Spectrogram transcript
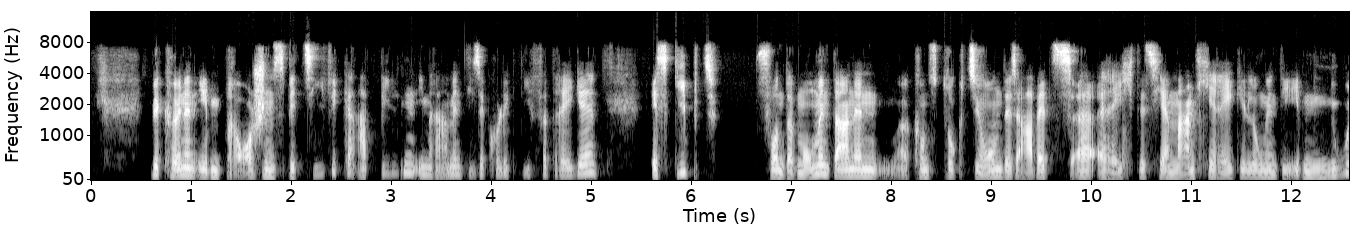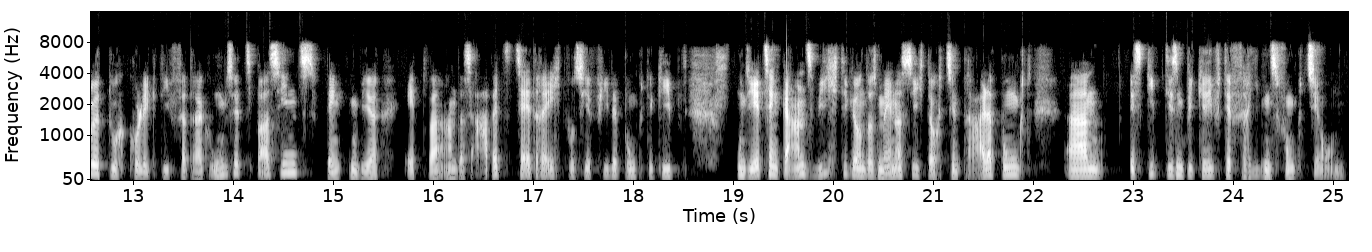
Wir können eben Branchenspezifika abbilden im Rahmen dieser Kollektivverträge. Es gibt von der momentanen äh, Konstruktion des Arbeitsrechtes her manche Regelungen, die eben nur durch Kollektivvertrag umsetzbar sind. Denken wir etwa an das Arbeitszeitrecht, wo es hier viele Punkte gibt. Und jetzt ein ganz wichtiger und aus meiner Sicht auch zentraler Punkt. Ähm, es gibt diesen Begriff der Friedensfunktion.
